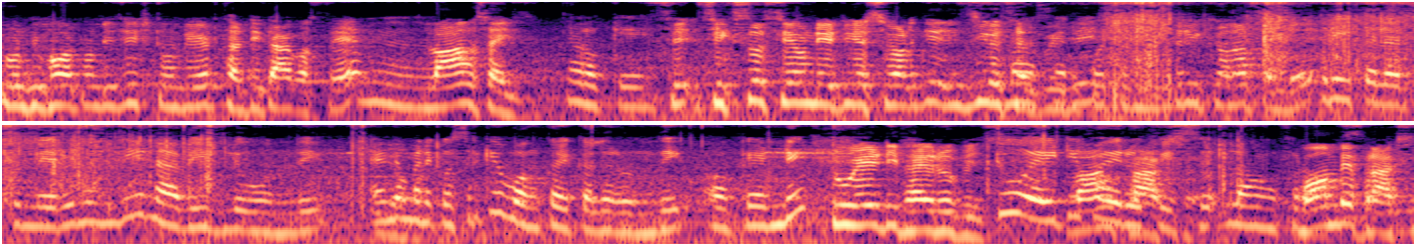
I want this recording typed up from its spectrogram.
twenty four twenty six twenty eight thirty దాకా వస్తాయి long size okay six seven eight years వాళ్ళకి ఈజీగా సరిపోయింది. త్రీ కలర్స్ అండి త్రీ కలర్స్ మెరూన్ ఉంది నవీ బ్లూ ఉంది. అండ్ మనకి వచ్చరికి వంకాయ కలర్ ఉంది. ఓకే అండి? Two eighty five rupees 285 rupees, long frocks. Bombay frocks.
